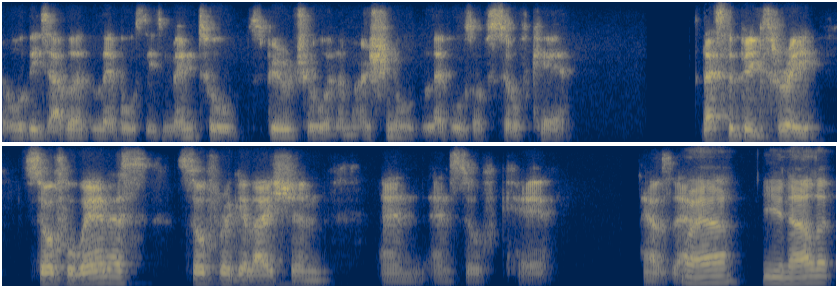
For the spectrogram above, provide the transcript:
all these other levels these mental spiritual and emotional levels of self-care that's the big three self-awareness self-regulation and and self-care how's that well you nailed it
